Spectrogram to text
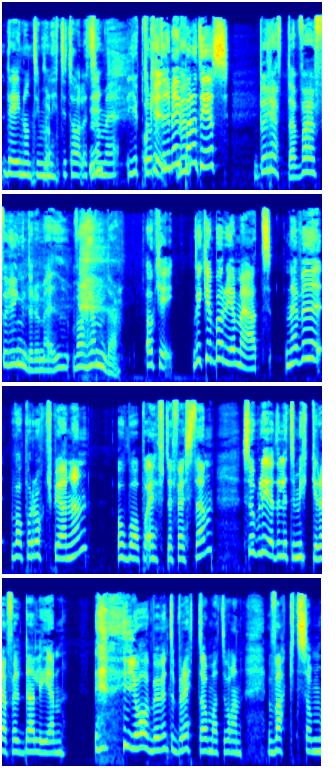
det är någonting med 90-talet som är djupt Mm. Rotat i mig. men- Parentes. Berätta, varför ringde du mig? Vad hände? Okej, vi kan börja med att när vi var på Rockbjörnen och var på efterfesten så blev det lite mycket där för Dahlén. Jag behöver inte berätta om att det var en vakt som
